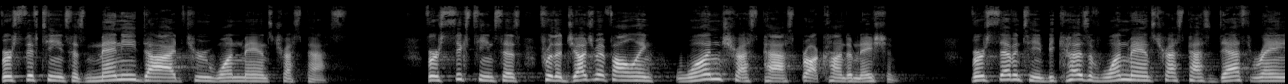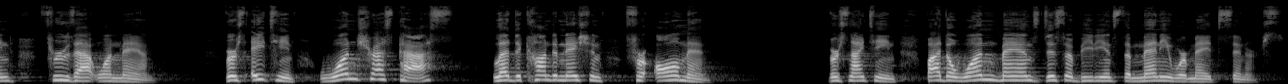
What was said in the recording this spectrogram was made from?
Verse 15 says, Many died through one man's trespass. Verse 16 says, For the judgment following one trespass brought condemnation. Verse 17, because of one man's trespass, death reigned through that one man. Verse 18, one trespass led to condemnation for all men. Verse 19, by the one man's disobedience, the many were made sinners.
